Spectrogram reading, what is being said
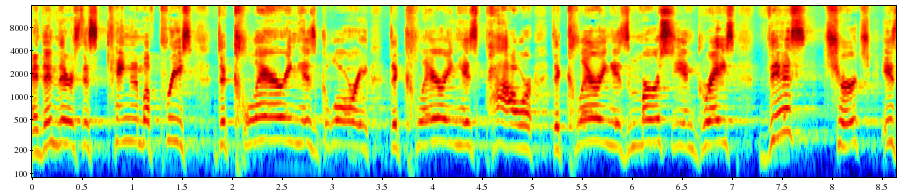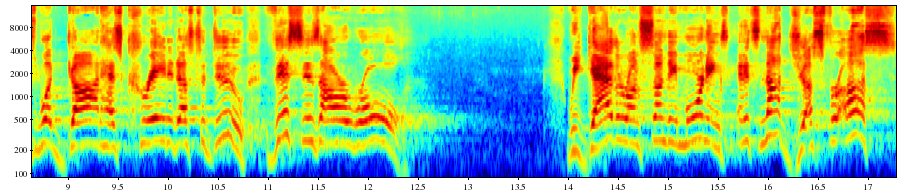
And then there's this kingdom of priests declaring his glory, declaring his power, declaring his mercy and grace. This church is what God has created us to do. This is our role. We gather on Sunday mornings, and it's not just for us.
